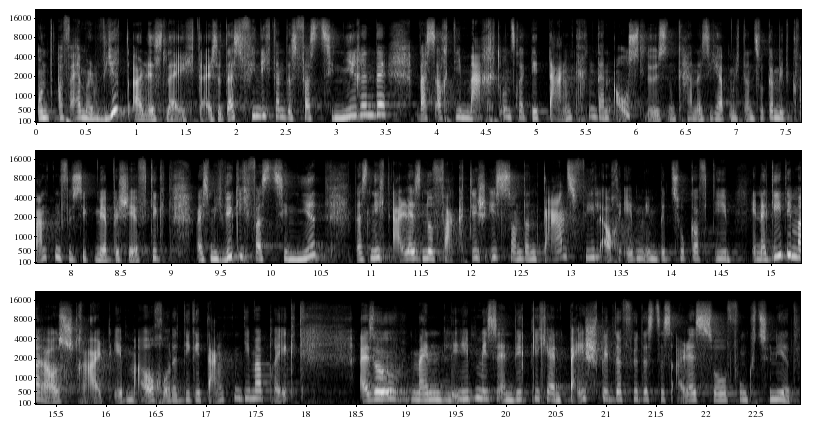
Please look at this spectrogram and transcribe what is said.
Und auf einmal wird alles leichter. Also das finde ich dann das Faszinierende, was auch die Macht unserer Gedanken dann auslösen kann. Also ich habe mich dann sogar mit Quantenphysik mehr beschäftigt, weil es mich wirklich fasziniert, dass nicht alles nur faktisch ist, sondern ganz viel auch eben in Bezug auf die Energie, die man rausstrahlt, eben auch oder die Gedanken, die man prägt. Also mein Leben ist ein, wirklich ein Beispiel dafür, dass das alles so funktioniert.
